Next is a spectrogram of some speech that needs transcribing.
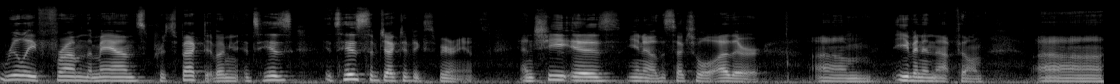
really from the man's perspective. I mean, it's his it's his subjective experience and she is, you know, the sexual other, um, even in that film. Uh,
